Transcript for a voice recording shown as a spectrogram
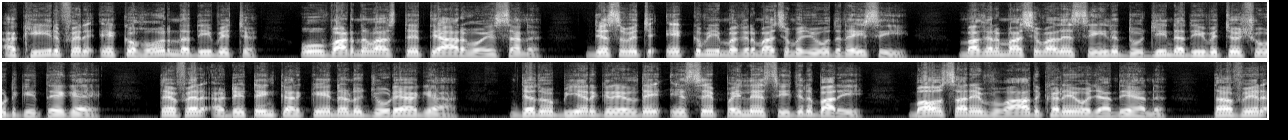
ਅਖੀਰ ਫਿਰ ਇੱਕ ਹੋਰ ਨਦੀ ਵਿੱਚ ਉਹ ਵੜਨ ਵਾਸਤੇ ਤਿਆਰ ਹੋਏ ਸਨ, ਜਿਸ ਵਿੱਚ ਇੱਕ ਵੀ ਮਗਰਮੱਛ ਮੌਜੂਦ ਨਹੀਂ ਸੀ। ਮਗਰਮੱਛ ਵਾਲੇ ਸੀਨ ਦੂਜੀ ਨਦੀ ਵਿੱਚੋਂ ਸ਼ੂਟ ਕੀਤੇ ਗਏ ਤੇ ਫਿਰ ਐਡੀਟਿੰਗ ਕਰਕੇ ਇਹਨਾਂ ਨੂੰ ਜੋੜਿਆ ਗਿਆ, ਜਦੋਂ ਬੀਅਰ ਗ੍ਰਿਲ ਦੇ ਇਸੇ ਪਹਿਲੇ ਸੀਜ਼ਨ ਬਾਰੇ ਬਹੁਤ ਸਾਰੇ ਵਿਵਾਦ ਖੜੇ ਹੋ ਜਾਂਦੇ ਹਨ, ਤਾਂ ਫਿਰ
